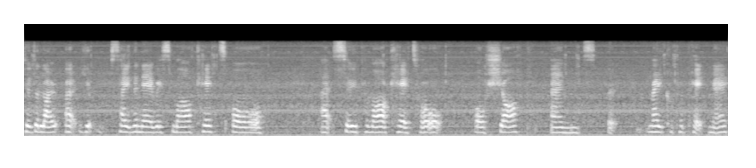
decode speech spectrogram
to the low uh, you, say the nearest market or uh, supermarket or or shop and uh, make up a picnic.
